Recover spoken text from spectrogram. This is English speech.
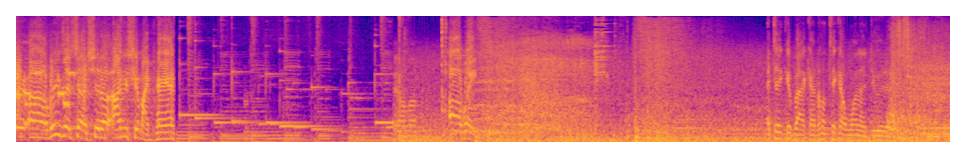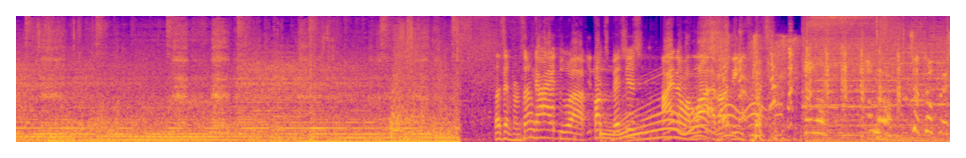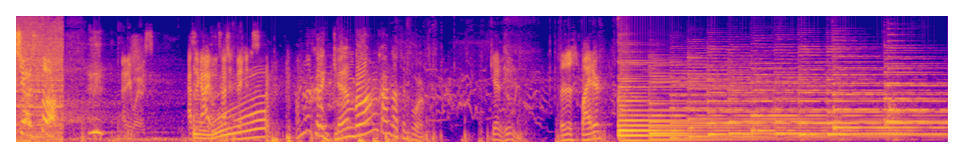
Uh, over, uh, we just uh, shit up. I just shit my pants. Hold on. Oh, wait. I take it back. I don't think I want to do it. Listen, from some guy who uh, fucks bitches, I know a lot about these being Anyways, as a guy who touches bitches, I'm not gonna get him, bro. I don't got nothing for him. Get who? There's a spider.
